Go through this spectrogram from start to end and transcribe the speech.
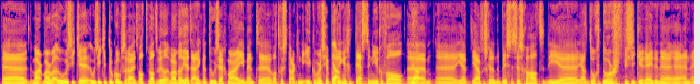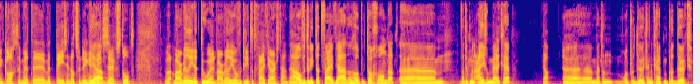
Eh, maar maar hoe, ziet je, hoe ziet je toekomst eruit? Wat, wat wil, waar wil je uiteindelijk naartoe, zeg maar? Je bent eh, wat gestart in de e-commerce. Je hebt wat Ja. dingen getest in ieder geval. Ja. Ehm, eh, je hebt ja, verschillende businesses gehad die ja, toch door fysieke redenen en, en klachten met, met pees en dat soort dingen Ja. een beetje zijn gestopt. Wa- waar wil je naartoe en waar wil je over drie tot vijf jaar staan? Nou, over drie tot vijf jaar dan hoop ik toch gewoon dat, ehm, dat ik mijn eigen merk heb. Eh, met een mooi product. En ik heb een product,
